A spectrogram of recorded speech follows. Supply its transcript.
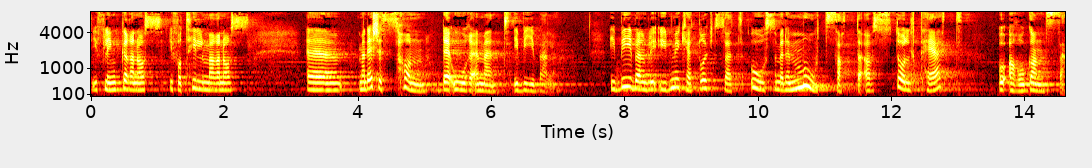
de er flinkere enn oss, de får til mer enn oss. Eh, men det er ikke sånn det ordet er ment i Bibelen. I Bibelen blir ydmykhet brukt som et ord som er det motsatte av stolthet og arroganse.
